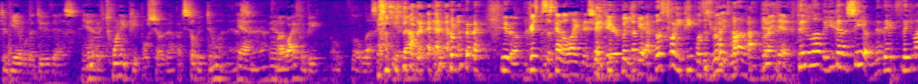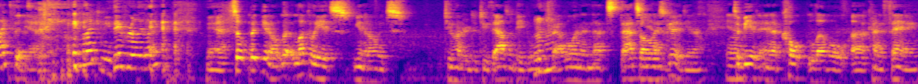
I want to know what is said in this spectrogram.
to be able to do this. Yeah. If 20 people showed up, I'd still be doing this. Yeah, you know? yeah. My wife would be a little less happy about it. you know, Christmas is kind of like this year, dear, but the, Yeah. those 20 people just really loved what I did. They love it. You got to see them. They, they, they like this. Yeah. they like me. They really like me. Yeah. So, but you know, l- luckily it's you know it's 200 to 2,000 people who Mhm. travel, and then that's that's always Yeah. good. You know, Yeah. to be at, in a cult level uh, kind of thing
